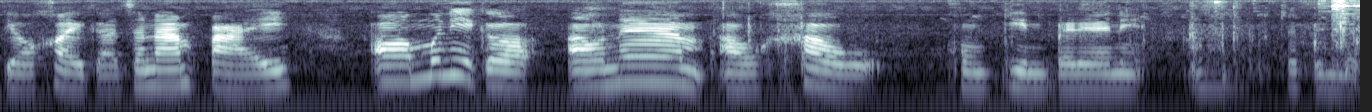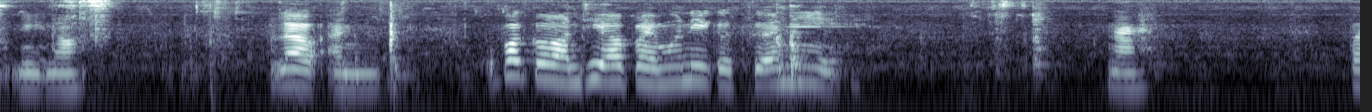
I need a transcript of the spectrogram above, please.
เดี๋ยวข่อยก็จะน้ำไปอ๋อมื้อนี้ก็เอาน้ำเอาเข้าของกินไปเลยนี่จะเป็นแบบนี้เนาะแล้วอันอุปกรณ์ที่เอาไปมื้อนี้ก็คืออันนี้นะ ไป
